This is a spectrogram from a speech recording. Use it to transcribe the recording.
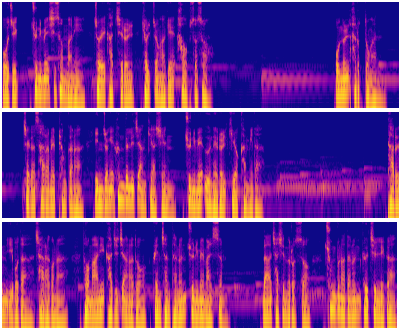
오직 주님의 시선만이 저의 가치를 결정하게 하옵소서. 오늘 하루 동안 제가 사람의 평가나 인정에 흔들리지 않게 하신 주님의 은혜를 기억합니다. 다른 이보다 잘하거나 더 많이 가지지 않아도 괜찮다는 주님의 말씀, 나 자신으로서 충분하다는 그 진리가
